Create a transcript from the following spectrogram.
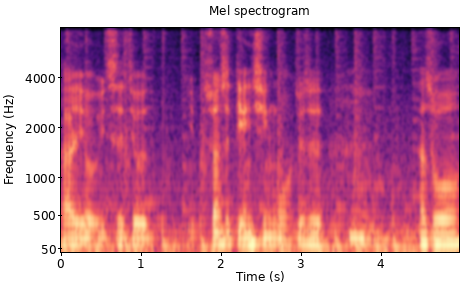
他有一次就算是点醒我，就是嗯。他说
